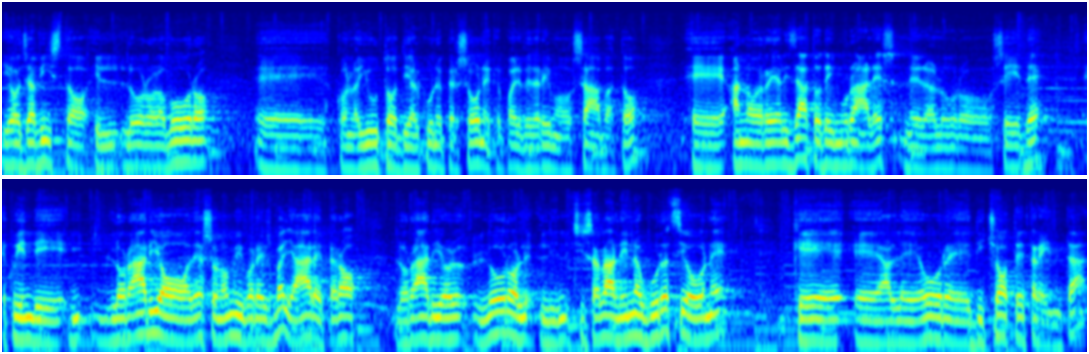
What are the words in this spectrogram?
Io ho già visto il loro lavoro eh, con l'aiuto di alcune persone che poi vedremo sabato. Eh, hanno realizzato dei murales nella loro sede e quindi l'orario, adesso non mi vorrei sbagliare, però l'orario loro ci sarà l'inaugurazione che è alle ore 18.30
